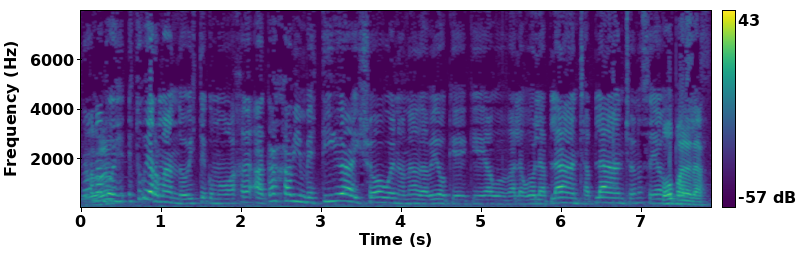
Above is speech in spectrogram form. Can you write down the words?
No, no, porque estuve armando, viste, como acá Javi investiga y yo, bueno, nada, veo que, que hago, hago la plancha, plancho, no sé, hago O para la. cosas.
